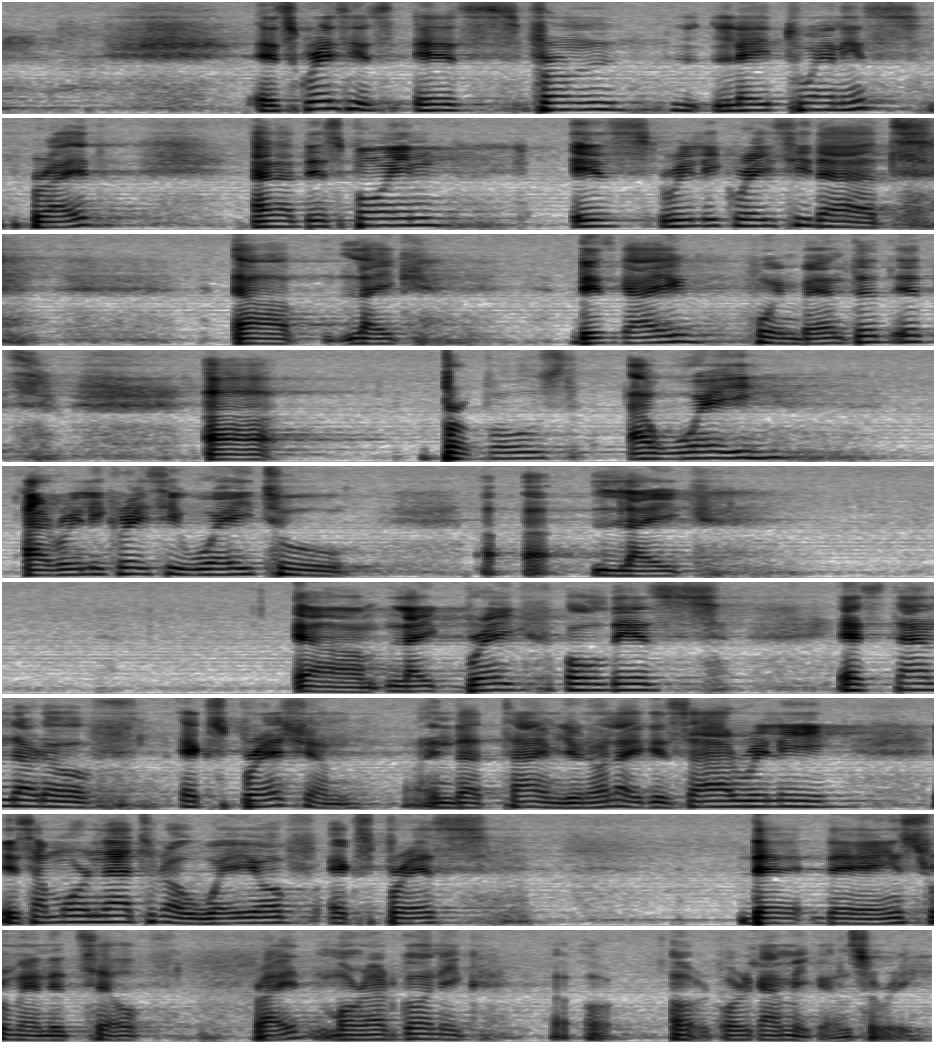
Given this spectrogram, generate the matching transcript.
It's crazy. It's, it's from late 20s, right? And at this point, it's really crazy that, uh, like, this guy who invented it uh, proposed a way, a really crazy way to, uh, uh, like, um, like break all this standard of expression in that time. You know, like it's a really, it's a more natural way of express the the instrument itself, right? More organic, or, or organic. I'm sorry.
